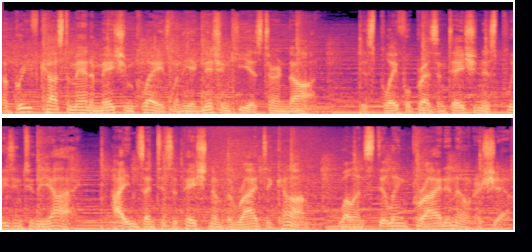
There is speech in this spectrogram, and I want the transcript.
A brief custom animation plays when the ignition key is turned on. This playful presentation is pleasing to the eye, heightens anticipation of the ride to come, while instilling pride and ownership.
